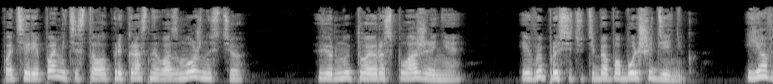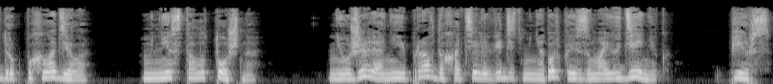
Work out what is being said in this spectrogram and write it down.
Потеря памяти стала прекрасной возможностью вернуть твое расположение и выпросить у тебя побольше денег. Я вдруг похолодела. Мне стало тошно. Неужели они и правда хотели видеть меня только из-за моих денег? Пирс,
